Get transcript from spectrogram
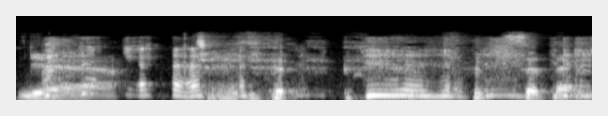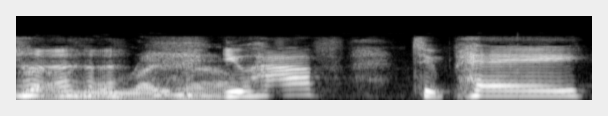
Yeah. Set that ground rule right now. You have to pay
